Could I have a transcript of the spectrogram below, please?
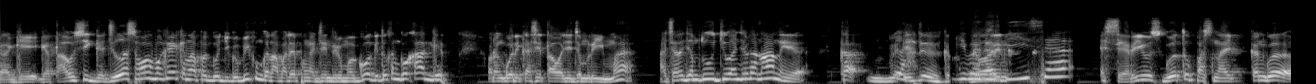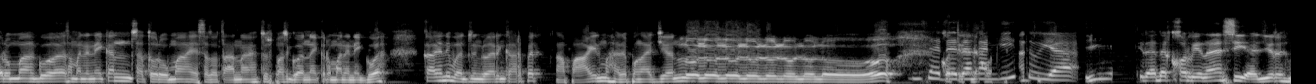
Gak, gi- gak tahu sih, gak jelas. Oh, makanya kenapa gue juga bingung kenapa ada pengajian di rumah gue gitu kan gue kaget. Orang gue dikasih tahu aja jam 5, acara jam 7 anjir kan aneh ya. Kak, Lah, itu Gimana bisa? Eh serius, gue tuh pas naik kan gue rumah gue sama nenek kan satu rumah ya satu tanah. Terus pas gue naik ke rumah nenek gue, kak ini bantuin ngelarin karpet. Ngapain mah ada pengajian? Lo lo lo lo lo lo lo lo. Bisa dadakan ada gitu ya? Iya, tidak ada koordinasi anjir.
